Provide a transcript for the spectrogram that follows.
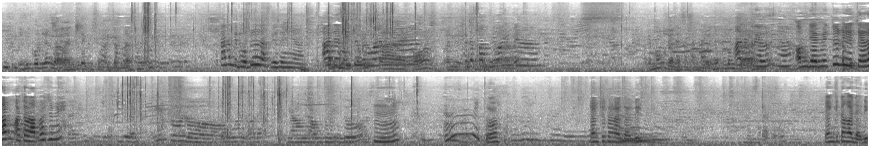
Ini kok dia nggak lanjut episode 13 sih? Kan sampai 12 biasanya. Ada season 2 Selesai. Oh. Ada part 2 nya. Emang udah ada season 2 nya belum? Ada Bang? trailernya. Om Jamie itu di Serang acara apa sih nih? Itu loh. Yang waktu itu. Hmm, itu Yang kita nggak jadi Yang kita nggak jadi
